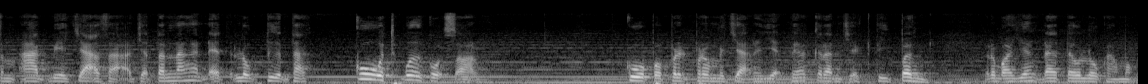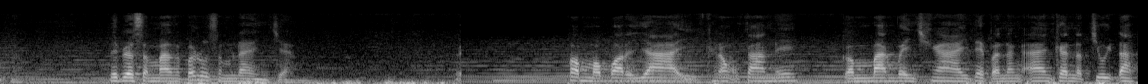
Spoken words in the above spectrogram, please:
សម្អាតវាចាសាចិត្តហ្នឹងដែលលោកទឿនថាគួរធ្វើកុសល គួរប្រព្រឹត្តព្រមចរិយធម៌ក្រិនជាទីពឹង របស់យើងដែលទៅលោកខាងមុខនេះព្រះសម្មាសម្ពុទ្ធលោកសម្ដែងអញ្ចឹងធម្មបរិយាយក្នុងឱកាសនេះក៏មិនបានវែងឆ្ងាយទេប៉ុណ្ណឹងឯងកិនតែជួយដាស់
